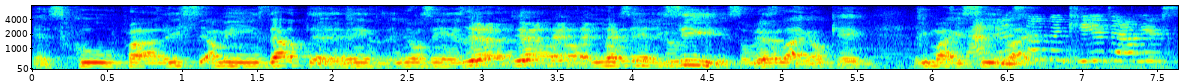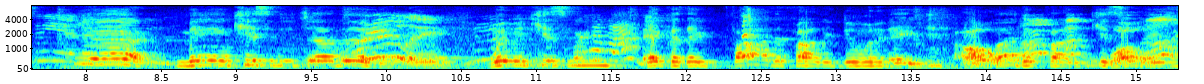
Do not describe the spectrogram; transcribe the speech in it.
at school. Probably. They see, I mean, it's out there. It ain't, you know what I'm saying? It's Yeah, not, yeah, uh, that- uh, that- you know what I'm saying? is They see it, so Yeah. it's like okay. They might Is see that it like something kids out here seeing? yeah, um, men kissing each other. Really? and Women kissing. Where have I been? Because they father probably doing it. They Oh. mother Oh, probably oh, kissing whoa. their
